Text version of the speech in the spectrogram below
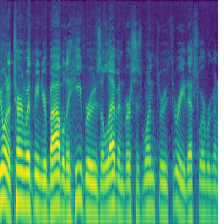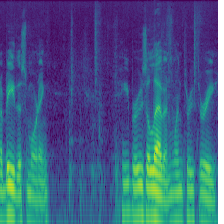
You want to turn with me in your Bible to Hebrews 11, verses 1 through 3, that's where we're going to be this morning. Hebrews 11, 1 through 3.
